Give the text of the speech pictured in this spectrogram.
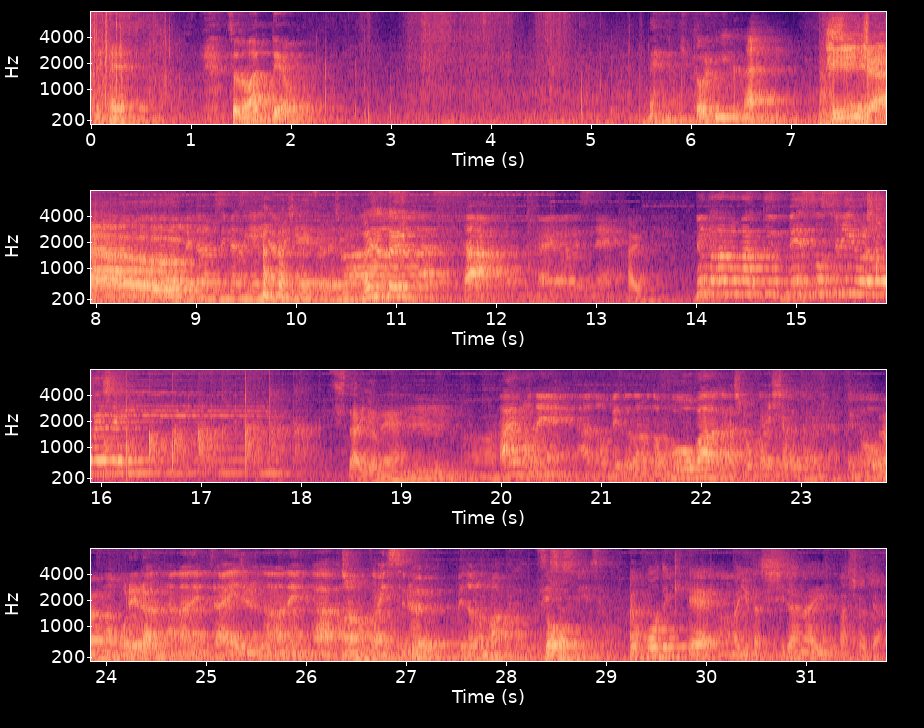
ちょっと待ってよね鶏肉ないしんちゃベトナムすみません、ゲイナムシです。お願いします。さあ、今回はですね、はいベトナムマックベスト3を紹介したい。したいよね前もね、あのベトナムのフォーバーガー紹介したことあるんだけど、うんもう俺ら7年、在住7年が紹介するベトナムマックベストそう3ですよ。旅行できて、まあ、言ったら知らない場所じゃん、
